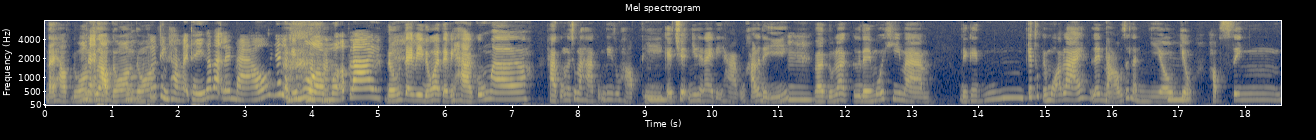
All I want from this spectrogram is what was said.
đại học đúng không đại du học đúng không đúng Cứ không thỉnh thoảng lại thấy các bạn lên báo Nhất là cái mùa mùa apply đúng tại vì đúng rồi tại vì Hà cũng ờ, Hà cũng nói chung là Hà cũng đi du học thì Ừ. cái chuyện như thế này thì Hà cũng khá là để ý ừ. và đúng là cứ đến mỗi khi mà đến cái kết thúc cái mùa apply ấy, lên báo rất là nhiều Ừ. kiểu học sinh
